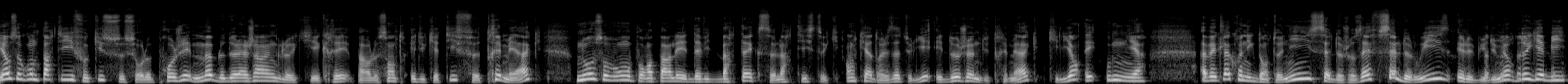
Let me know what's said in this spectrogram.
Et en seconde partie, focus sur le projet Meubles de la jungle qui est créé par le centre éducatif Tréméac. Nous recevrons pour en parler David Bartex, l'artiste qui encadre les ateliers, et deux jeunes du Tréméac, Kilian et Oumnia. Avec la chronique d'Anthony, celle de Joseph, celle de Louise et le billet d'humeur de Gabi.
